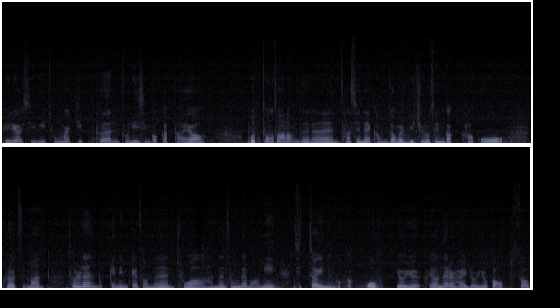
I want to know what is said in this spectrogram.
배려심이 정말 깊은 분이신 것 같아요. 보통 사람들은 자신의 감정을 위주로 생각하고 그러지만 설레는 토끼님께서는 좋아하는 상대방이 지쳐있는 것 같고 여유, 연애를 할 여유가 없어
